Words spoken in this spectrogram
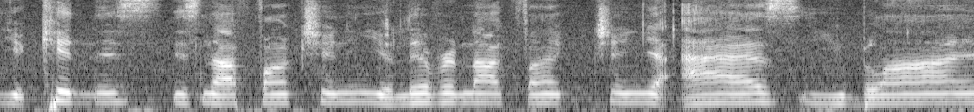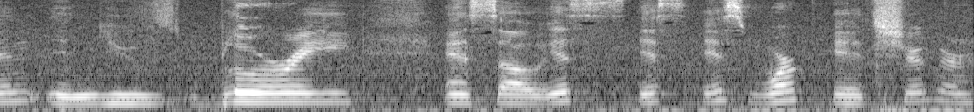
your kidneys is not functioning, your liver not functioning, your eyes, you blind and you blurry, and so it's it's it's work. It's sugar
